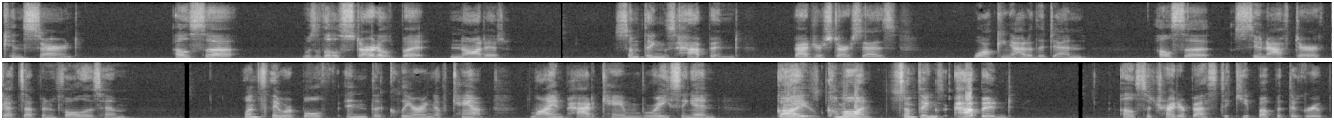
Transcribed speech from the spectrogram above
concerned. Elsa was a little startled, but nodded. Something's happened, Badger Star says, walking out of the den. Elsa, soon after, gets up and follows him. Once they were both in the clearing of camp, Lion Pad came racing in. Guys, come on! Something's happened! Elsa tried her best to keep up with the group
